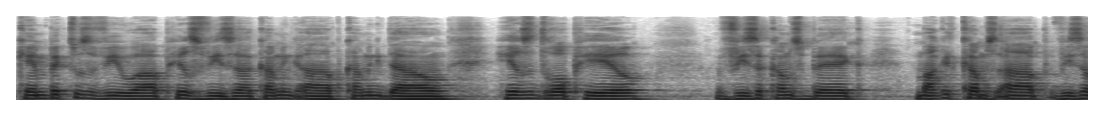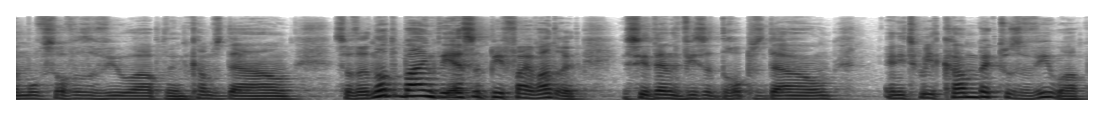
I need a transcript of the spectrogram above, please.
came back to the VWAP, Here's Visa coming up, coming down. Here's a drop here. Visa comes back. Market comes up. Visa moves over the VWAP, then comes down. So they're not buying the S&P 500. You see, then Visa drops down, and it will come back to the VWAP.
